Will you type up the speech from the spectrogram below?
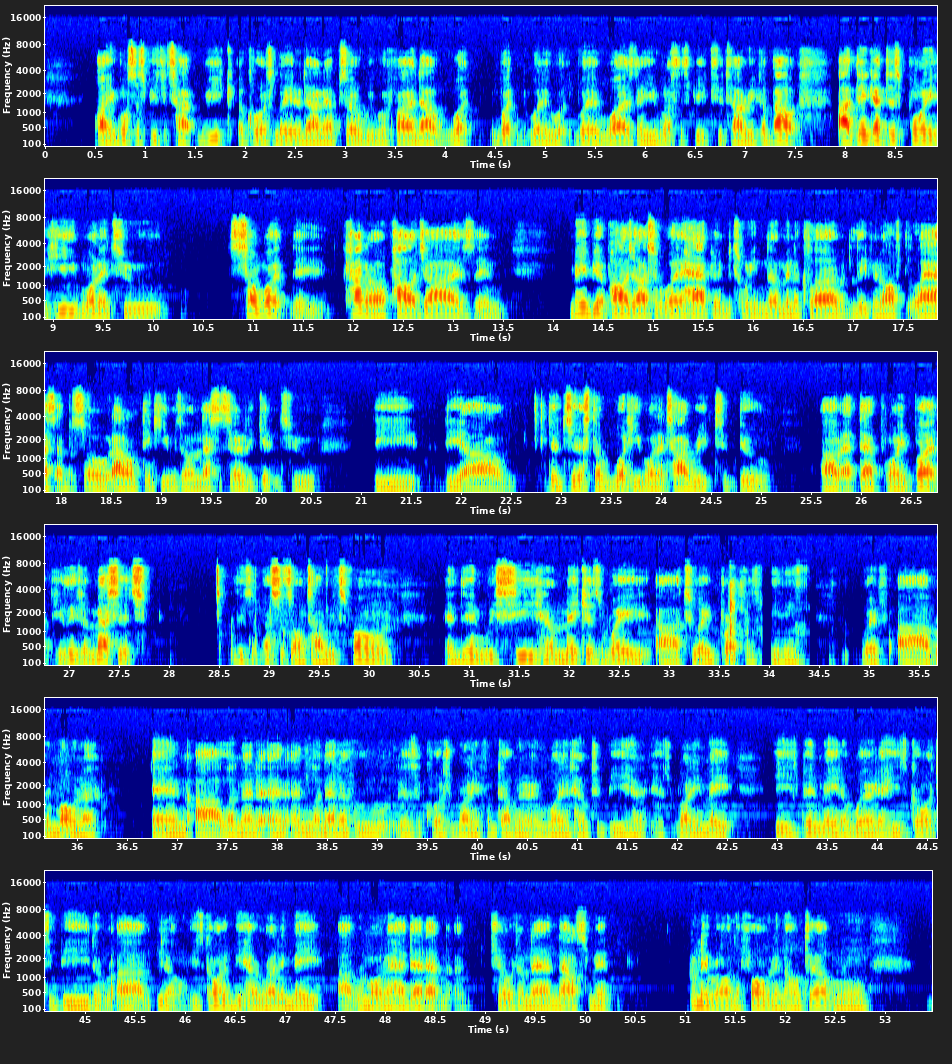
Uh, he wants to speak to Tariq. Of course, later down the episode, we will find out what what what it, what it was that he wants to speak to Tariq about. I think at this point he wanted to somewhat uh, kind of apologize and maybe apologize for what happened between them and the club, leaving off the last episode. I don't think he was unnecessarily getting to the the um, the gist of what he wanted Tariq to do uh, at that point. But he leaves a message, leaves a message on Tariq's phone, and then we see him make his way uh, to a breakfast meeting with uh, Ramona and uh, Lanetta, and, and Lanetta, who is of course running for governor and wanted him to be his running mate. He's been made aware that he's going to be the, uh, you know, he's going to be her running mate. Uh, Ramona had that uh, showed him that announcement when they were on the phone in the hotel room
